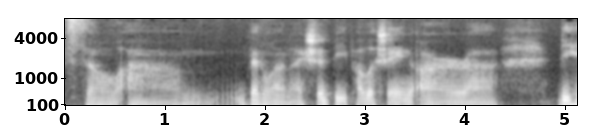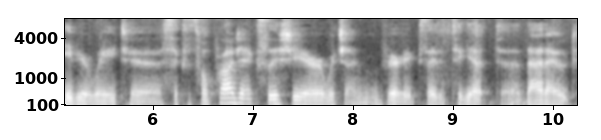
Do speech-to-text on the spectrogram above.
So um, Benoit and I should be publishing our uh, Behavior Way to Successful Projects this year, which I'm very excited to get that out.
